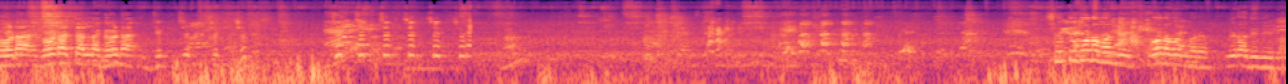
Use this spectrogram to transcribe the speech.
घोडा घोडा चालला घोडा. झुक झुक झुक झुक झुक झुक झुक झुक झुक? शेतू घोडा बनले घोडा बन बरं. विरा दिदीला.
